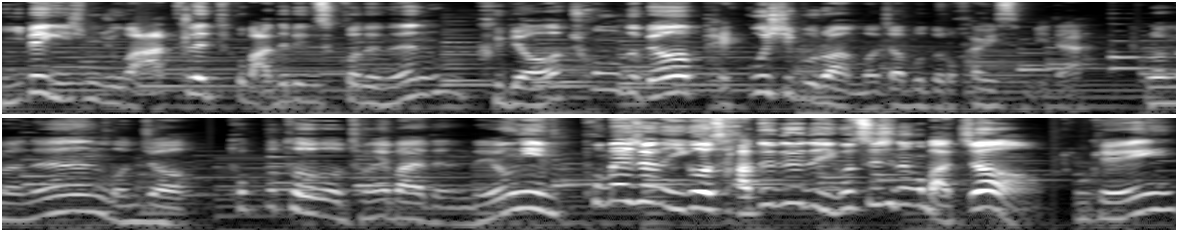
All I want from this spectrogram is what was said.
226억 아틀레티코 마드리드 스쿼드는 급여 총 급여 190으로 한번 짜보도록 하겠습니다. 그러면은 먼저 톱부터 정해봐야 되는데 형님 포메이션은 이거 4두두두 이거 쓰시는 거 맞죠? 오케이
